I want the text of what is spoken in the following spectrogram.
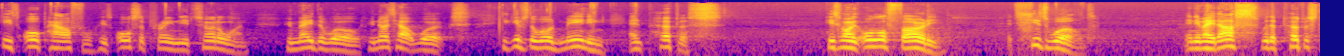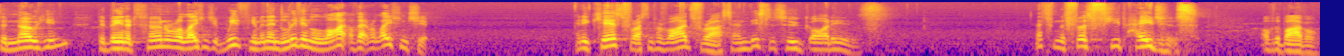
He's all powerful, He's all supreme, the eternal one who made the world, who knows how it works. He gives the world meaning and purpose. He's one with all authority. It's His world. And He made us with a purpose to know Him, to be in eternal relationship with Him, and then live in light of that relationship and He cares for us and provides for us. And this is who God is. That's from the first few pages of the Bible.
